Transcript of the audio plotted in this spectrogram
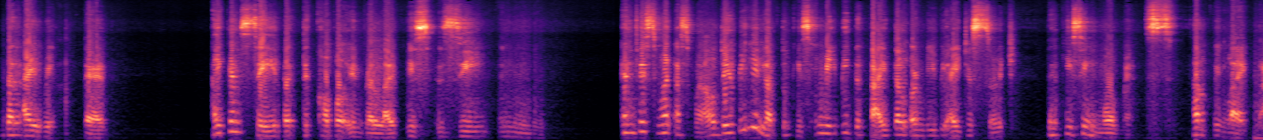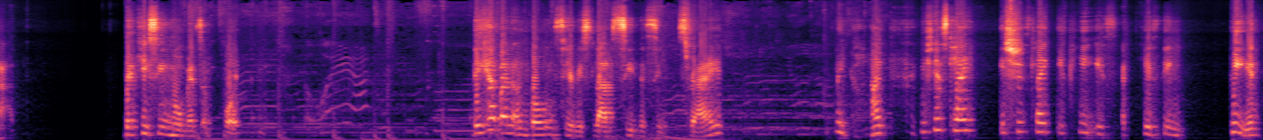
that I reacted, I can say that the couple in real life is Zee and NuNew. And this one as well, they really love to kiss. Or maybe the title, or maybe I just search the kissing moments. Something like that. The kissing moments of Fortnite. They have an ongoing series, Love See the Scenes, right? Oh my god. It's just like it's just like if he is a kissing Peat,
